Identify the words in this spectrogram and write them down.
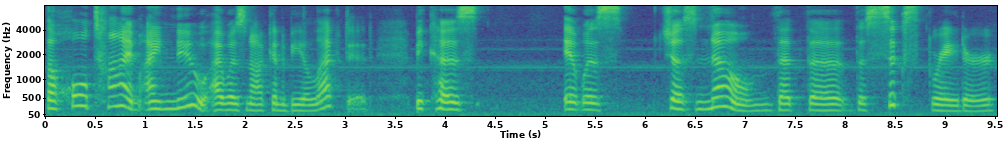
the whole time I knew I was not going to be elected because it was just known that the the sixth grader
